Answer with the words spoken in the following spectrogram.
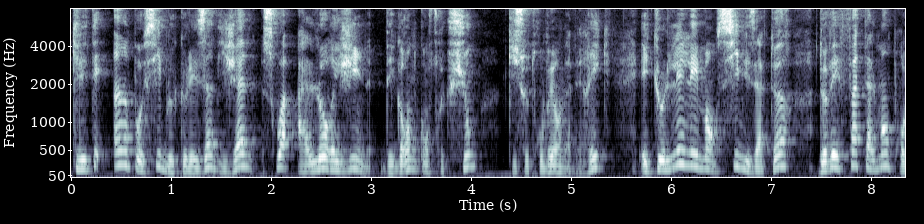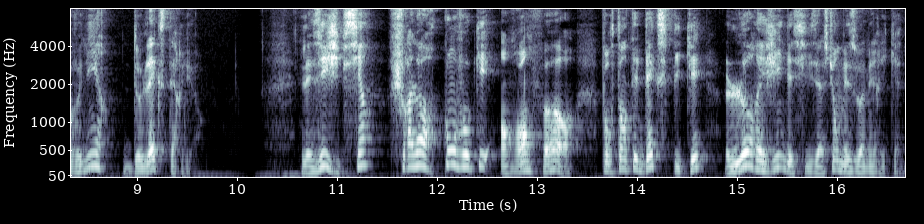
qu'il était impossible que les indigènes soient à l'origine des grandes constructions qui se trouvaient en Amérique, et que l'élément civilisateur devait fatalement provenir de l'extérieur. Les Égyptiens furent alors convoqués en renfort pour tenter d'expliquer l'origine des civilisations mésoaméricaines.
